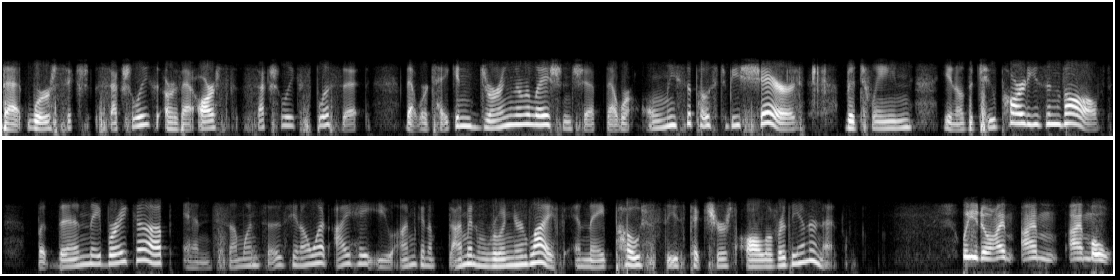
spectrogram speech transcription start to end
that were sex- sexually or that are sexually explicit that were taken during the relationship that were only supposed to be shared between you know the two parties involved but then they break up and someone says you know what i hate you i'm going to i'm going to ruin your life and they post these pictures all over the internet Well, you know, I'm I'm I'm old.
